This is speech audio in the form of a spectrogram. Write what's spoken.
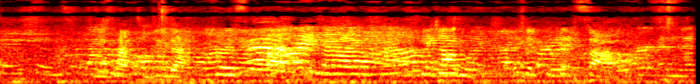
going to do it practice. You just have to do that first part. Good job. Take the bits out. And then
